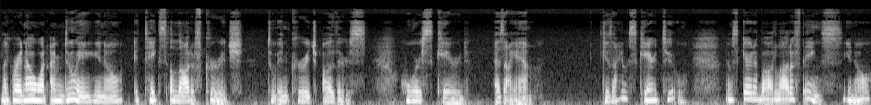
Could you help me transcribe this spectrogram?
like right now, what I'm doing, you know, it takes a lot of courage to encourage others who are scared as I am because I am scared too. I'm scared about a lot of things, you know.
